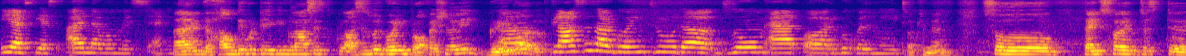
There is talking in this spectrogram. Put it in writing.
Yes, yes, I never missed any. And class. how they were taking classes? Classes were going professionally, great Uh, or classes are going through the Zoom app or Google Meet. Okay, ma'am. So, thanks for just uh,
